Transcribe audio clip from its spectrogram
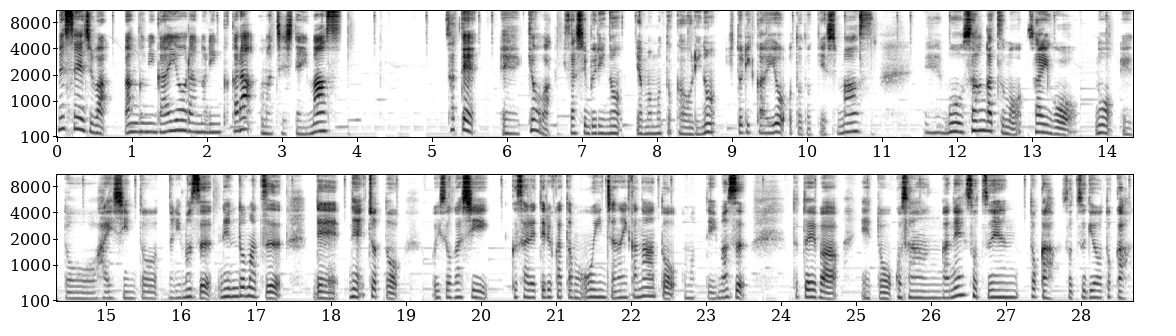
メッセージは番組概要欄のリンクからお待ちしています。さて、えー、今日は久しぶりの山本香里の一人会をお届けします。えー、もう3月も最後の、えーと、配信となります。年度末でね、ちょっとお忙しくされてる方も多いんじゃないかなと思っています。例えば、えっ、ー、と、お子さんがね、卒園とか卒業とか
